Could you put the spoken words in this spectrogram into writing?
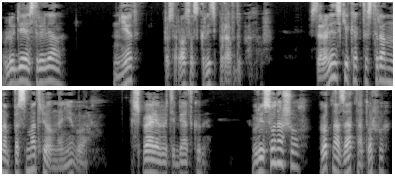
«В людей стрелял?» «Нет», — постарался скрыть правду Панов. Старолинский как-то странно посмотрел на него. «Шпалер у тебя откуда?» «В лесу нашел. Год назад на торфах».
